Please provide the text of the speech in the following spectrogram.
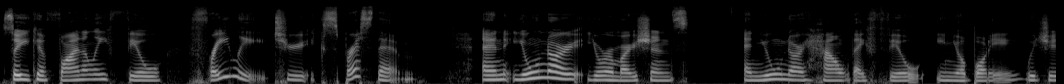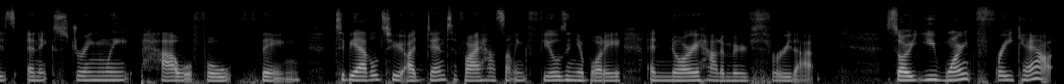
so you can finally feel freely to express them. And you'll know your emotions and you'll know how they feel in your body, which is an extremely powerful thing to be able to identify how something feels in your body and know how to move through that. So you won't freak out.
